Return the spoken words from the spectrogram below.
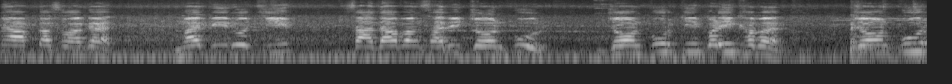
में आपका स्वागत। मैं ब्यूरो चीफ सादाब अंसारी, जौनपुर। जौनपुर की बड़ी खबर, जौनपुर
